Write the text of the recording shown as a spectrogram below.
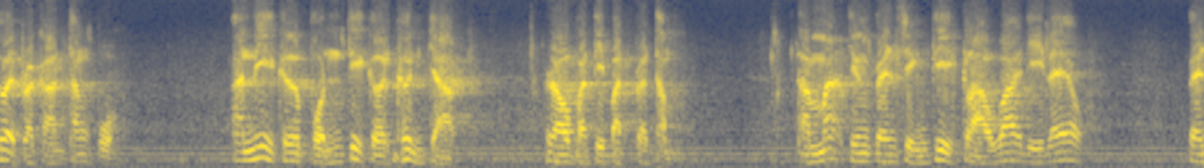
ด้วยประการทั้งปวงอันนี้คือผลที่เกิดขึ้นจากเราปฏิบัติประธรรมธรรมะจึงเป็นสิ่งที่กล่าวว่าดีแล้ว เป็น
